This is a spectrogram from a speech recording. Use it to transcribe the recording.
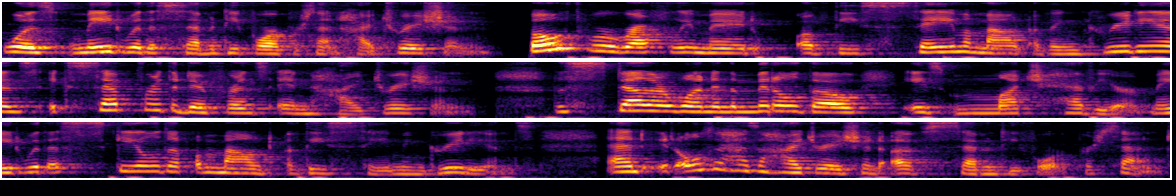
was made with a 74% hydration. Both were roughly made of the same amount of ingredients except for the difference in hydration. The stellar one in the middle, though, is much heavier, made with a scaled up amount of these same ingredients, and it also has a hydration of 74%.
